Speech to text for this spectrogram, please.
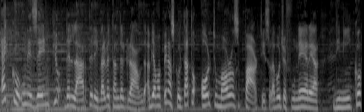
Ecco un esempio dell'arte dei Velvet Underground. Abbiamo appena ascoltato All Tomorrow's Parties, la voce funerea di Nico,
